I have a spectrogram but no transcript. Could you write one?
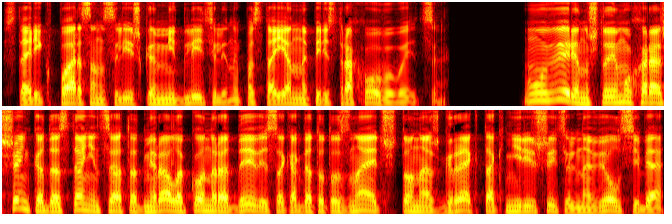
Старик Парсон слишком медлителен и постоянно перестраховывается. Уверен, что ему хорошенько достанется от адмирала Конора Дэвиса, когда тот узнает, что наш Грег так нерешительно вел себя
